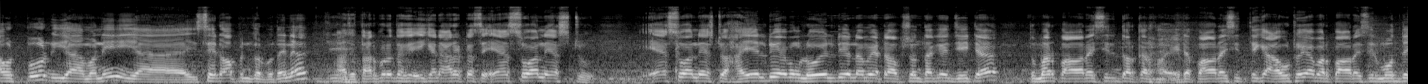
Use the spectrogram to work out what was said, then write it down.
আউটপুট ইয়া মানে ইয়া সেট ওপেন করব তাই না? আচ্ছা তারপরে দেখো এখানে আরেকটা আছে S one S two S one S two high LDO এবং লো এলডিও নামে একটা অপশন থাকে যেটা তোমার পাওয়ার আইসির দরকার হয়। এটা পাওয়ার আইসির থেকে আউট হয়ে আবার পাওয়ার আইসির মধ্যে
